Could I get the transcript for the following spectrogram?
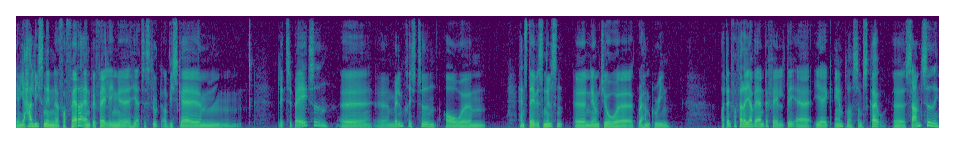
Jamen, jeg har lige sådan en uh, forfatteranbefaling uh, her til slut, og vi skal um, lidt tilbage i tiden, uh, uh, mellemkrigstiden, og uh, Hans Davis Nielsen uh, nævnte jo uh, Graham Greene. Og den forfatter, jeg vil anbefale, det er Erik Ambler, som skrev uh, samtidig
